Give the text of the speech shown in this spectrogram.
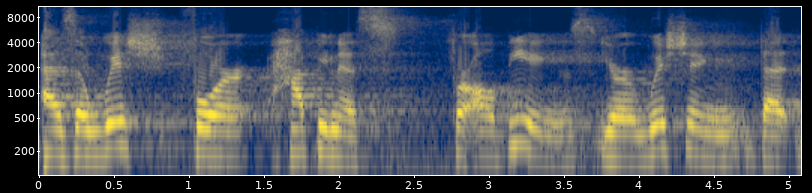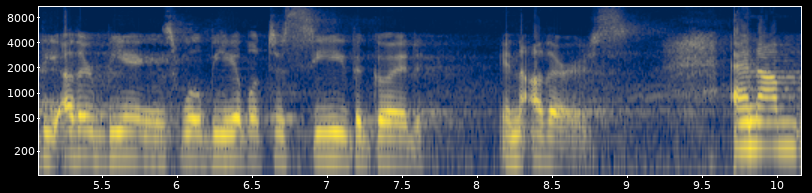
As a wish for happiness for all beings, you're wishing that the other beings will be able to see the good in others. And um,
